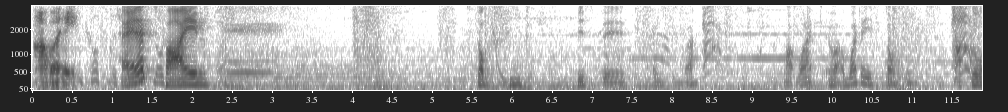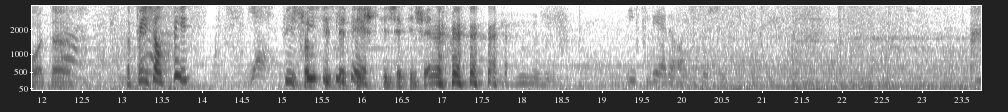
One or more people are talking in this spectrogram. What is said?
aber hey. hey, that's fine. Stop feed. Bispe. What? What? What? What are you talking? Ach so, the... The fisher's feet! Fisch, Just Fische, Fische, Fische. Fische, Fische. Ich werde euch beschützen.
